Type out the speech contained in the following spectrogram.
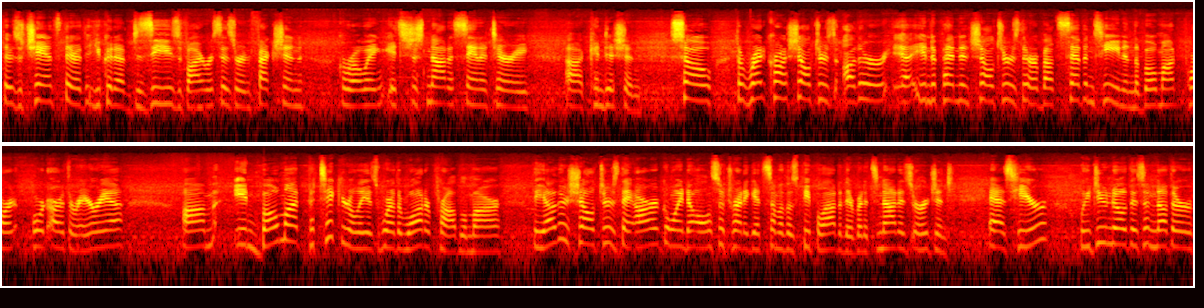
There's a chance there that you could have disease, viruses, or infection growing. It's just not a sanitary uh, condition. So the Red Cross shelters, other uh, independent shelters, there are about 17 in the Beaumont Port, Port Arthur area. Um, in Beaumont particularly is where the water problem are. The other shelters, they are going to also try to get some of those people out of there, but it's not as urgent as here. We do know there's another,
